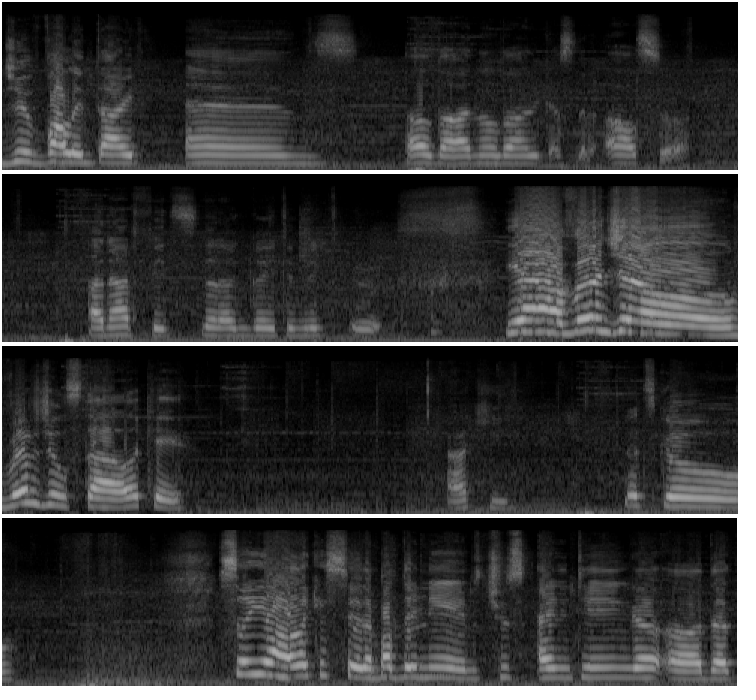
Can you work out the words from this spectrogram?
Jill Valentine and hold on, hold on, because there are also an outfits that I'm going to bring. Yeah, Vergil, Vergil style. Okay. Okay. Let's go. So yeah, like I said about the names, choose anything uh, that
